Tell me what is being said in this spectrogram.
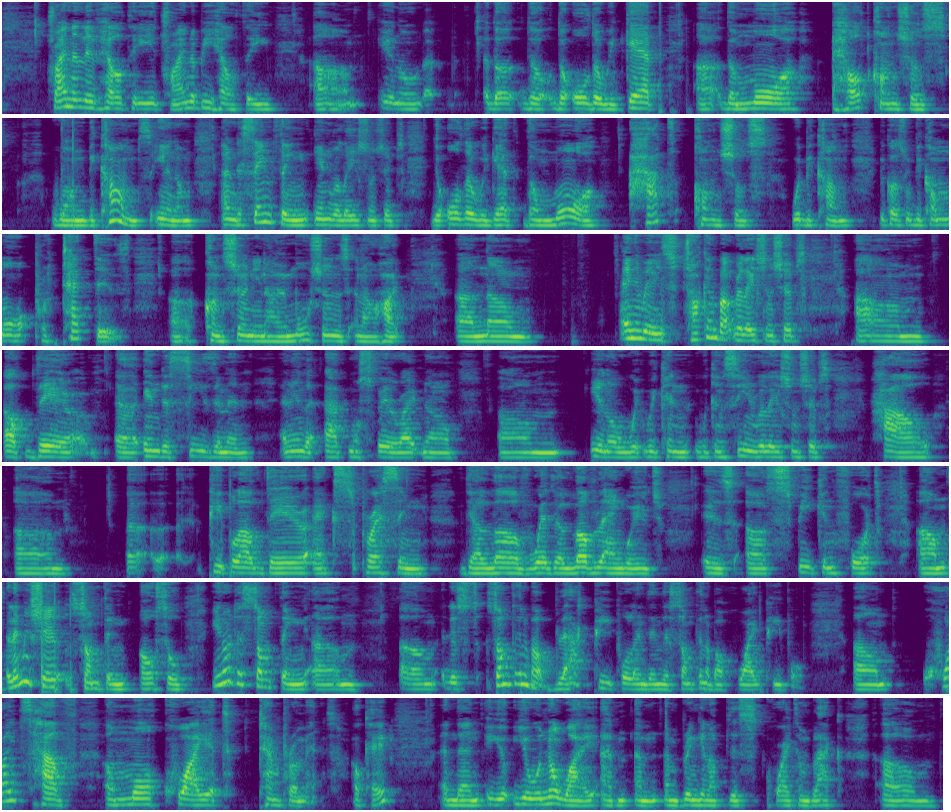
trying to live healthy, trying to be healthy. Um, you know, the the the older we get, uh, the more health conscious one becomes, you know. And the same thing in relationships, the older we get, the more heart conscious we become because we become more protective uh, concerning our emotions and our heart. And um, anyways, talking about relationships um, out there uh, in this season and and in the atmosphere right now, um, you know, we, we can we can see in relationships how um, uh, people out there expressing their love, where their love language is uh, speaking forth. Um, let me share something also. You know, there's something. Um, um, there's something about black people, and then there's something about white people. Whites have a more quiet temperament. Okay, and then you you will know why I'm I'm, I'm bringing up this white and black um,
